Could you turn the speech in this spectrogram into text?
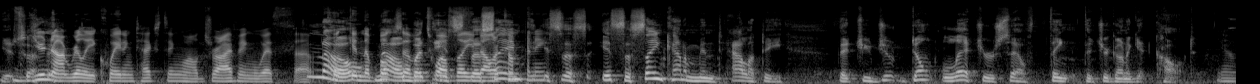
You're not really equating texting while driving with uh, no, in the books no, of a twelve billion dollar company. It's the, it's the same kind of mentality that you ju- don't let yourself think that you're going to get caught. Yeah.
